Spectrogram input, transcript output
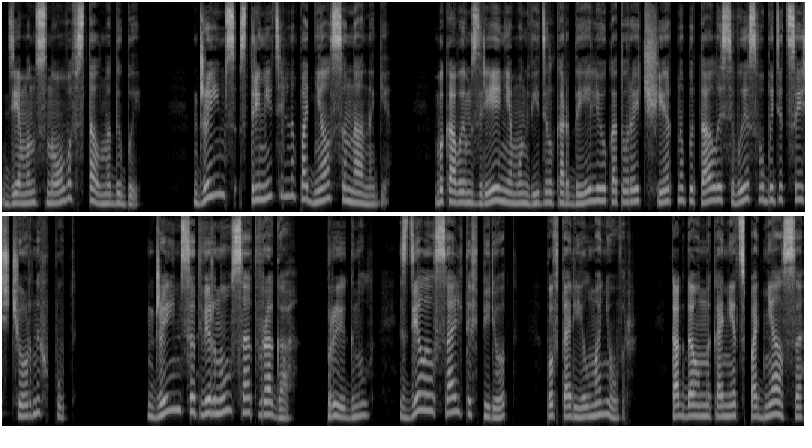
Демон снова встал на дыбы. Джеймс стремительно поднялся на ноги. Боковым зрением он видел Корделию, которая тщетно пыталась высвободиться из черных пут. Джеймс отвернулся от врага, прыгнул, сделал сальто вперед, повторил маневр. Когда он, наконец, поднялся,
